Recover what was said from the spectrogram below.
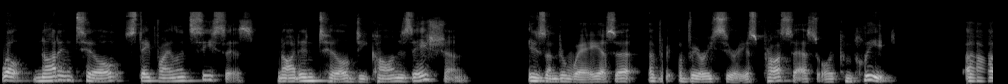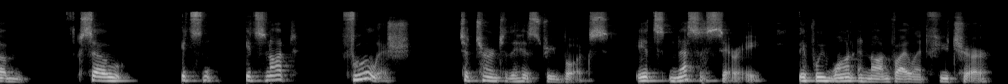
Well, not until state violence ceases, not until decolonization is underway as a, a, a very serious process or complete. Um, so it's it's not foolish to turn to the history books. It's necessary if we want a nonviolent future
